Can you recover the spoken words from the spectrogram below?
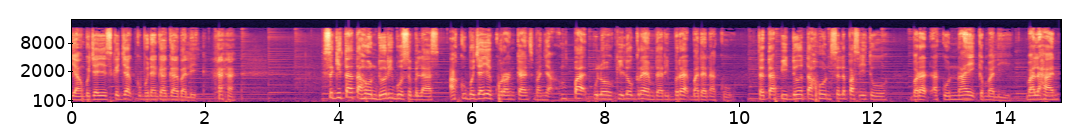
yang berjaya sekejap kemudian gagal balik. Sekitar tahun 2011, aku berjaya kurangkan sebanyak 40 kg dari berat badan aku. Tetapi 2 tahun selepas itu, berat aku naik kembali. Malahan,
